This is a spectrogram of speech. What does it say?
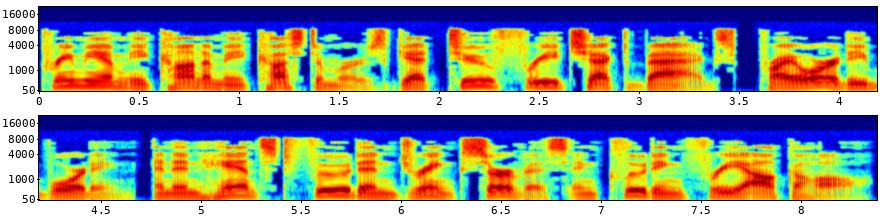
Premium economy customers get two free checked bags, priority boarding, and enhanced food and drink service including free alcohol.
